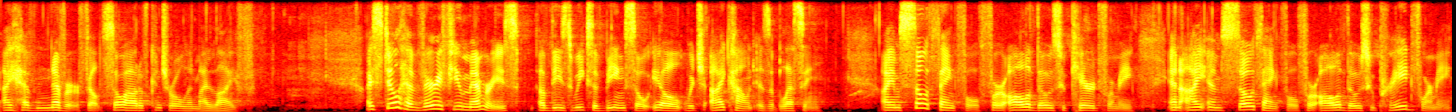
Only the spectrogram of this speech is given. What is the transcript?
I have never felt so out of control in my life. I still have very few memories of these weeks of being so ill, which I count as a blessing. I am so thankful for all of those who cared for me, and I am so thankful for all of those who prayed for me.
